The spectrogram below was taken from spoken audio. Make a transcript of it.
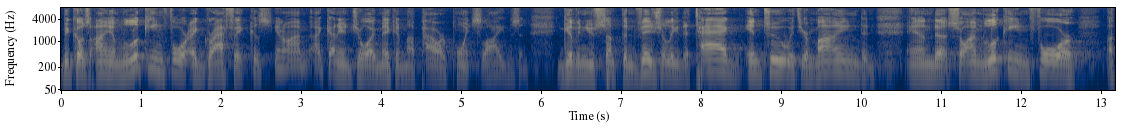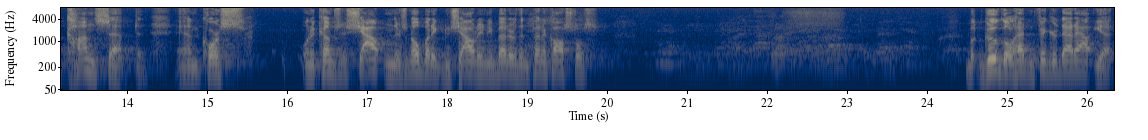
because I am looking for a graphic. Because, you know, I'm, i kind of enjoy making my PowerPoint slides and giving you something visually to tag into with your mind. And, and uh, so I'm looking for a concept. And, and of course, when it comes to shouting, there's nobody can shout any better than Pentecostals. But Google hadn't figured that out yet.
